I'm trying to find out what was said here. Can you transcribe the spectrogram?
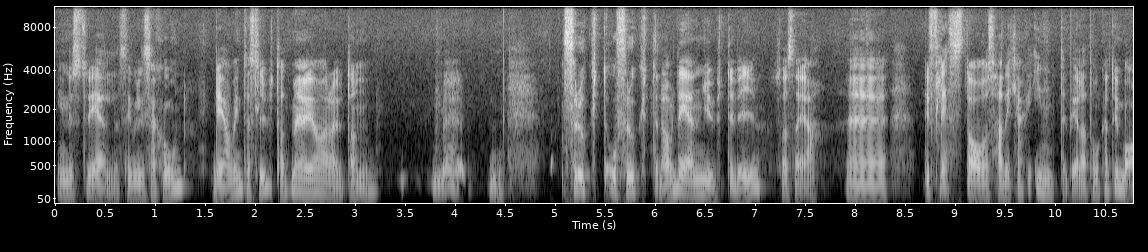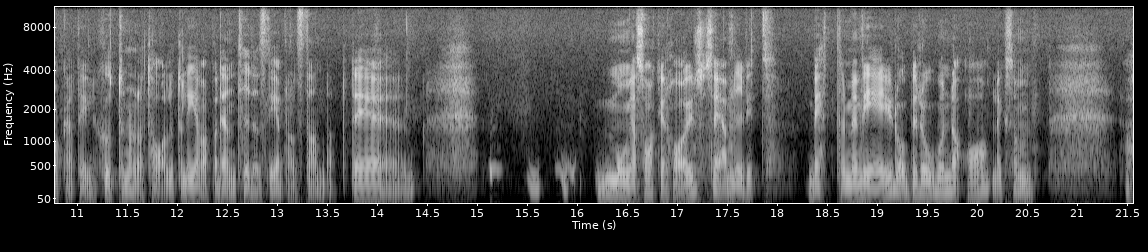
industriell civilisation. Det har vi inte slutat med att göra utan eh, frukt och frukterna av det njuter vi ju så att säga. Eh, de flesta av oss hade kanske inte velat åka tillbaka till 1700-talet och leva på den tidens levnadsstandard. Det, många saker har ju så att säga blivit bättre, men vi är ju då beroende av liksom, ja,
